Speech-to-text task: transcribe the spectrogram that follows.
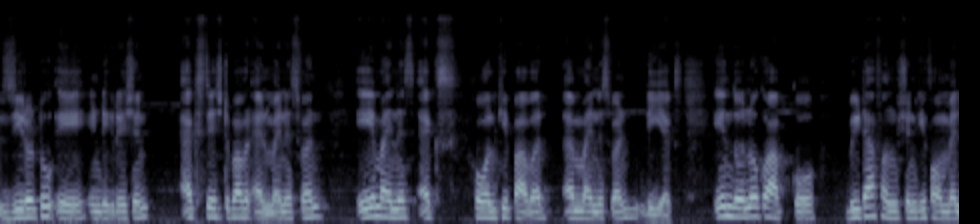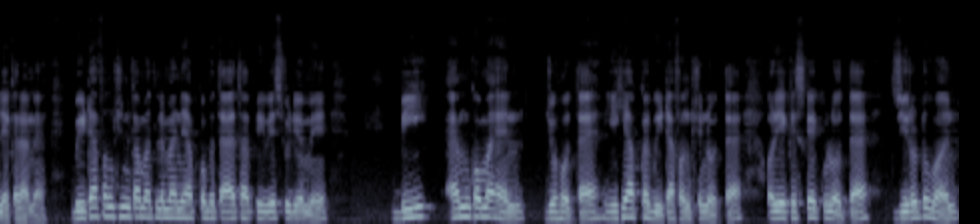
zero to a integration x test power n minus one, a minus x whole की power m minus one d x. इन दोनों को आपको बीटा फ़ंक्शन की फॉर्म में लेकर आना है। बीटा फ़ंक्शन का मतलब मैंने आपको बताया था प्रीवियस वीडियो में, बी एम कोमा एन जो होता है, यही आपका बीटा फ़ंक्शन होता है, और ये किसके इक्वल होता है? Zero to one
